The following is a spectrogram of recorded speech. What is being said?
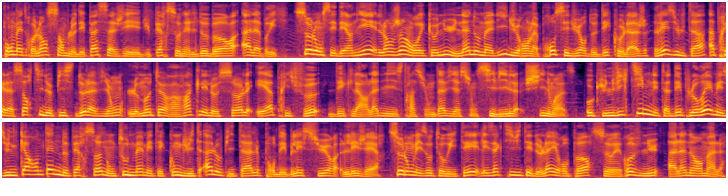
pour mettre l'ensemble des passagers et du personnel de bord à l'abri. Selon ces derniers, l'engin aurait connu une anomalie durant la procédure de décollage. Résultat, après la sortie de piste de l'avion, le moteur a raclé le sol et a pris feu, déclare l'administration d'aviation civile chinoise. Aucune victime n'est à déplorer mais une quarantaine de personnes ont tout de même été conduites à l'hôpital pour des blessures légères. Selon les autorités, les activités de l'aéroport seraient revenues à la normale.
